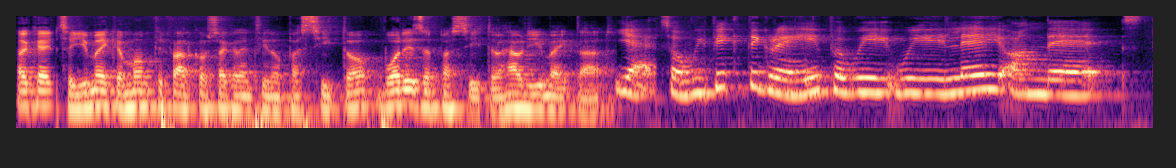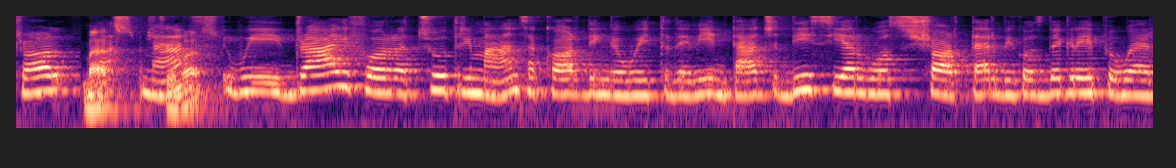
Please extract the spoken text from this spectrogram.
Okay, so you make a Montefalco Sagrantino passito. What is a passito? How do you make that? Yeah, so we pick the grape, we, we lay on the straw Mats, ma- straw mats. We dry for uh, two three months according with the vintage. This year was shorter because the grape were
